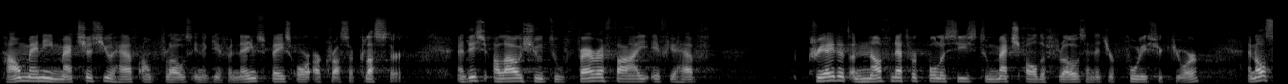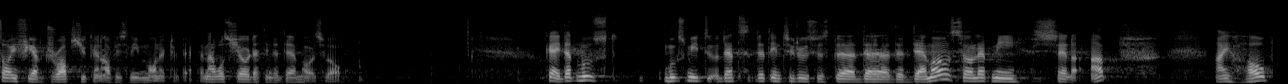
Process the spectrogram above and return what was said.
how many matches you have on flows in a given namespace or across a cluster. And this allows you to verify if you have created enough network policies to match all the flows and that you're fully secure. And also if you have drops, you can obviously monitor that. And I will show that in the demo as well. Okay, that moves moves me to, that, that introduces the, the, the demo. So let me set up. I hope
